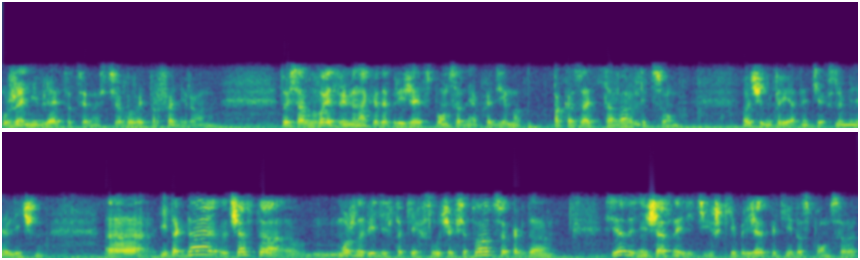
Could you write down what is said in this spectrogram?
уже не является ценностью, а бывает профанирована. То есть, а бывают времена, когда приезжает спонсор, необходимо показать товар лицом. Очень неприятный текст для меня лично. Э, и тогда часто можно видеть в таких случаях ситуацию, когда сидят эти несчастные детишки, приезжают какие-то спонсоры,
